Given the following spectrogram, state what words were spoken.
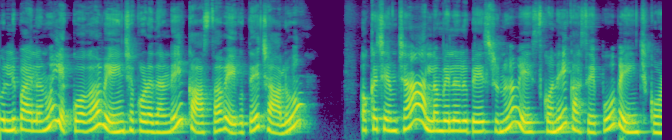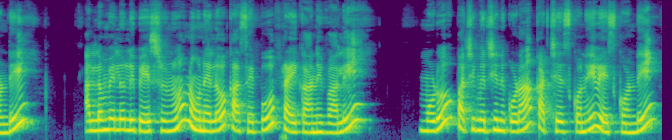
ఉల్లిపాయలను ఎక్కువగా వేయించకూడదండి. కాస్త వేగితే చాలు. ఒక చెంచా అల్లం వెల్లుల్లి పేస్టును వేసుకొని కాసేపు వేయించుకోండి. అల్లం వెల్లుల్లి పేస్టును నూనెలో కాసేపు ఫ్రై కానివ్వాలి. మూడు పచ్చిమిర్చిని కూడా కట్ చేసుకొని వేసుకోండి.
